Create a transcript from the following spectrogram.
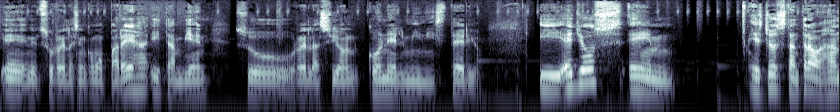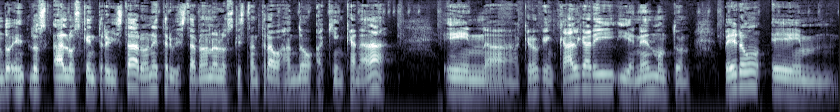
eh, su relación como pareja y también su relación con el ministerio. Y ellos... Em, ellos están trabajando, eh, a los que entrevistaron, entrevistaron a los que están trabajando aquí en Canadá en ah, creo que en Calgary y en Edmonton, pero em,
